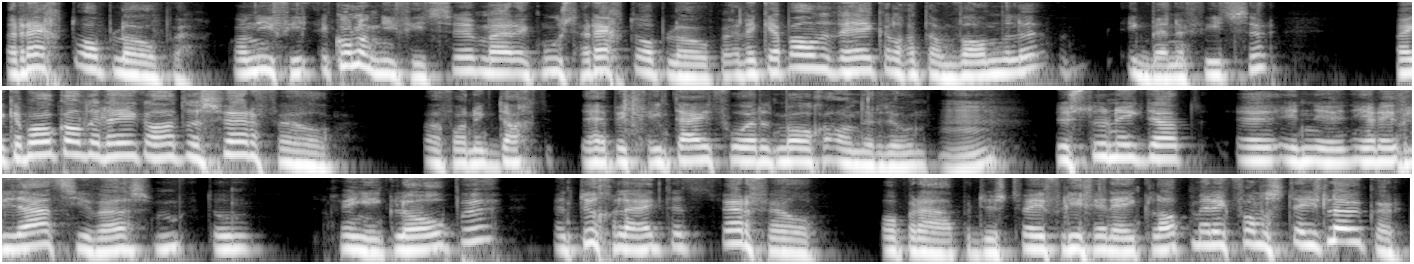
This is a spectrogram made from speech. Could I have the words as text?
rechtop lopen. Ik kon, niet ik kon ook niet fietsen, maar ik moest rechtop lopen. En ik heb altijd een hekel gehad aan wandelen. Ik ben een fietser. Maar ik heb ook altijd een hekel gehad aan zwerfvuil. Waarvan ik dacht, daar heb ik geen tijd voor, dat mogen anderen doen. Mm -hmm. Dus toen ik dat uh, in, in revalidatie was, toen ging ik lopen en tegelijk het zwerfvuil oprapen. Dus twee vliegen in één klap. Maar ik vond het steeds leuker.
